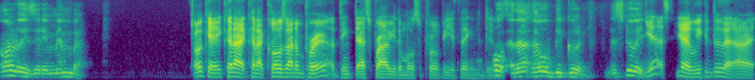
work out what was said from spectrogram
always remember. Okay, could I could I close out in prayer? I think that's probably the most appropriate thing to do. Oh, that, that would be good. Let's do it. Yes, yeah, we can do that. All right.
